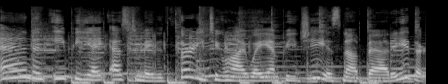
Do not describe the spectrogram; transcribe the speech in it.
And an EPA estimated 32 highway MPG is not bad either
